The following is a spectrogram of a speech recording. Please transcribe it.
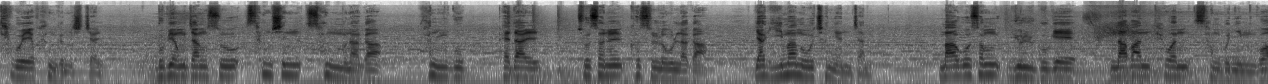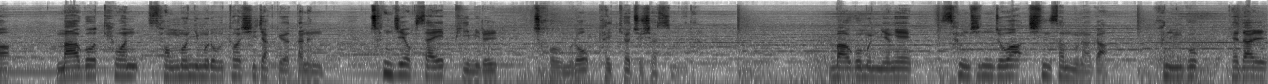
태고의 황금 시절 무병장수 삼신 선문화가 환국, 배달, 조선을 거슬러 올라가 약 2만 5천 년 전 마고성 율국의 나반태원 성부님과 마고 태원 성모님으로부터 시작되었다는 천지 역사의 비밀을 처음으로 밝혀 주셨습니다. 마고 문명의 삼신조와 신선 문화가 환국, 배달,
